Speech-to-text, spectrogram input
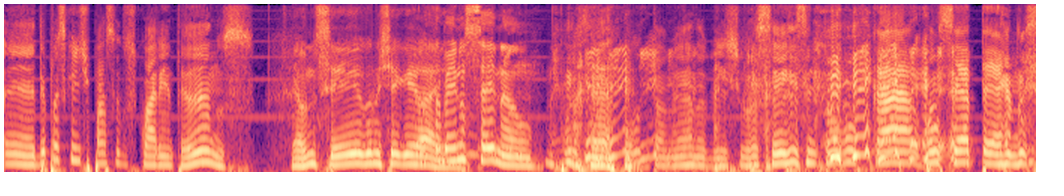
é, depois que a gente passa dos 40 anos, Eu não sei, eu não cheguei lá. Eu também ainda. não sei, não. Puta merda, bicho. Vocês então vão ficar, vão ser eternos.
